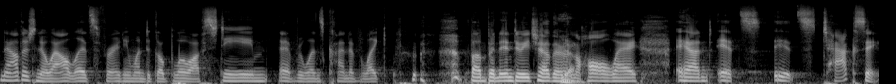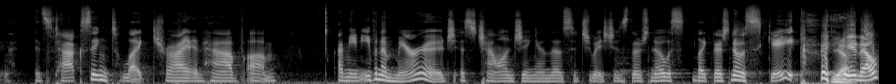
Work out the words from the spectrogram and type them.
Now there's no outlets for anyone to go blow off steam. Everyone's kind of like bumping into each other Yeah. in the hallway, and it's it's taxing. It's taxing to like try and have. Um, I mean, even a marriage is challenging in those situations. There's no like, there's no escape, Yeah. you know.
